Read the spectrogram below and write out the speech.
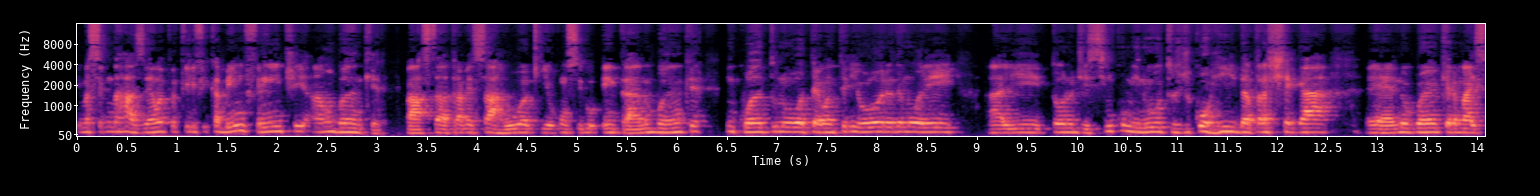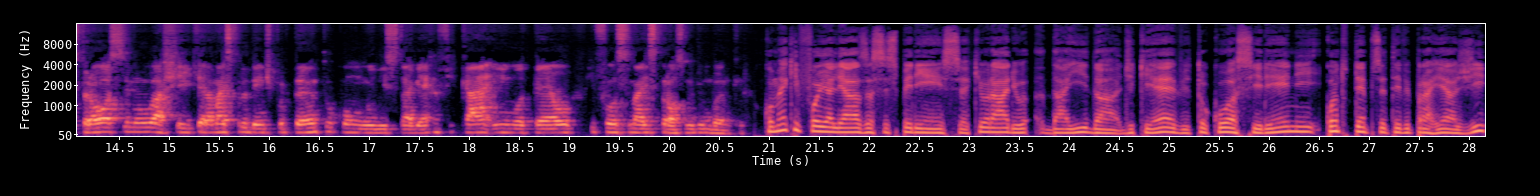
E uma segunda razão é porque ele fica bem em frente a um bunker. Basta atravessar a rua que eu consigo entrar no bunker, enquanto no hotel anterior eu demorei ali em torno de cinco minutos de corrida para chegar é, no bunker mais próximo. Achei que era mais prudente, portanto, com o início da guerra, ficar em um hotel que fosse mais próximo de um bunker. Como é que foi, aliás, essa experiência? Que horário da ida de Kiev tocou a sirene? Quanto tempo você teve para reagir?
